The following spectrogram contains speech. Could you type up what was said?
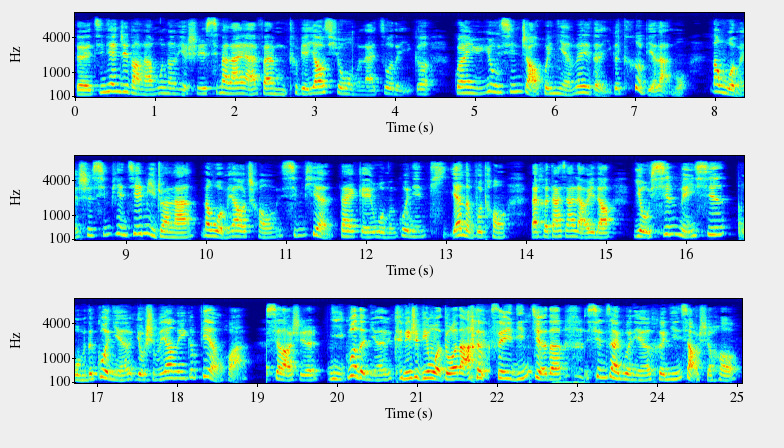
对，今天这档栏目呢，也是喜马拉雅 FM 特别要求我们来做的一个关于用心找回年味的一个特别栏目。那我们是芯片揭秘专栏，那我们要从芯片带给我们过年体验的不同，来和大家聊一聊有心没心，我们的过年有什么样的一个变化？谢老师，你过的年肯定是比我多的，所以您觉得现在过年和您小时候？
